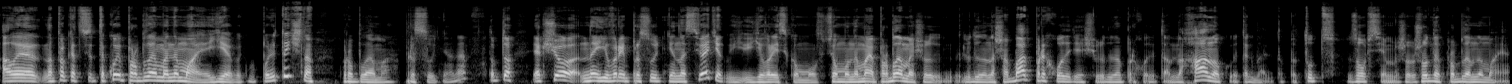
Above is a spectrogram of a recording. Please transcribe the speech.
Але, наприклад, такої проблеми немає. Є політична проблема присутня. Да? Тобто, якщо не єврей присутній на святі єврейському, в цьому немає проблеми, якщо людина на шабат приходить, якщо людина приходить там на хануку і так далі. Тобто тут зовсім жодних проблем немає.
